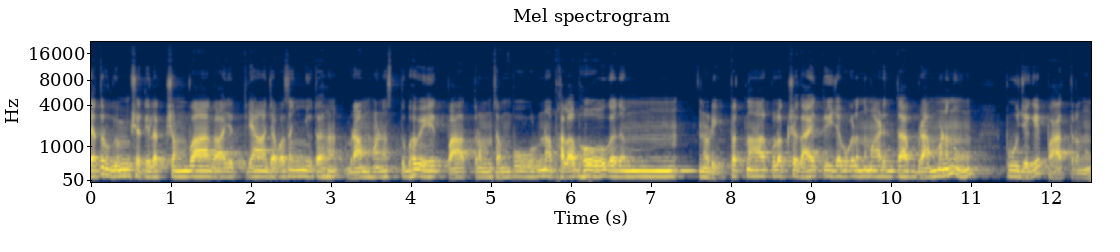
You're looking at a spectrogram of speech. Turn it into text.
ಚತುರ್ವಿಂಶತಿ ಲಕ್ಷಂ ವಾ ಗಾಯತ್ರ್ಯಾ ಜಪಸಂಯುತಃ ಬ್ರಾಹ್ಮಣಸ್ತು ಭವೇತ್ ಪಾತ್ರಂ ಸಂಪೂರ್ಣ ಫಲಭೋಗದಂ ನೋಡಿ, ಇಪ್ಪತ್ನಾಲ್ಕು ಲಕ್ಷ ಗಾಯತ್ರಿ ಜಪಗಳನ್ನು ಮಾಡಿದಂತಹ ಬ್ರಾಹ್ಮಣನು ಪೂಜೆಗೆ ಪಾತ್ರನು,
